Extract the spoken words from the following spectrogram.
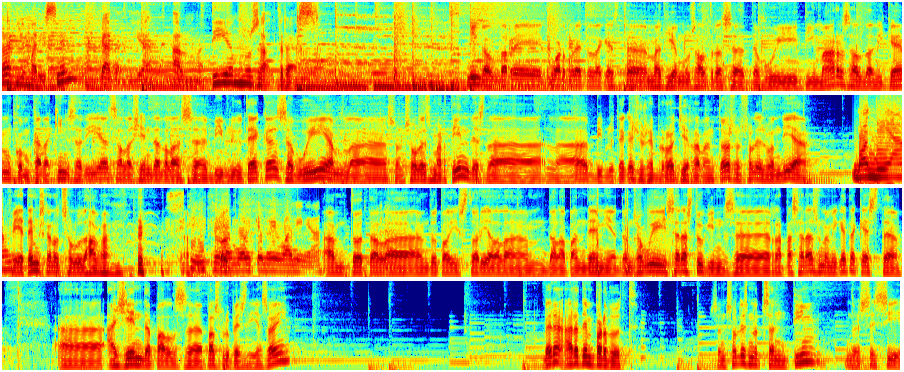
Ràdio Maricel, cada dia al matí amb nosaltres. Vinga, el darrer quart d'horeta d'aquest matí amb nosaltres d'avui dimarts el dediquem, com cada 15 dies, a l'agenda de les biblioteques. Avui amb la Sonsoles Martín, des de la Biblioteca Josep Roig i Reventós. Sonsoles, bon dia. Bon dia. Feia temps que no et saludàvem. Sí, feia tot, molt que no hi venia. Amb tota la, amb tota la història de la, de la pandèmia. Doncs avui seràs tu qui ens eh, repassaràs una miqueta aquesta eh, agenda pels, eh, pels propers dies, oi? A veure, ara t'hem perdut. Sonsoles, no et sentim. No sé si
